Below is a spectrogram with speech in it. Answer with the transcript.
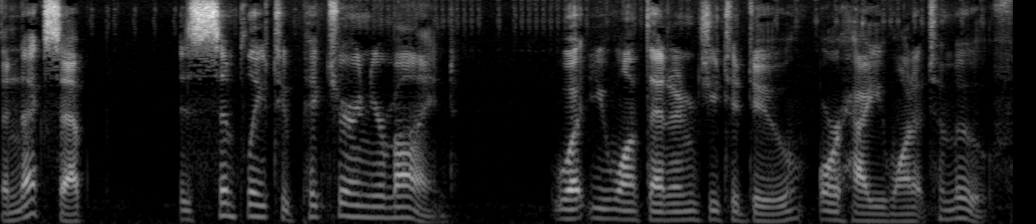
the next step is simply to picture in your mind what you want that energy to do or how you want it to move.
